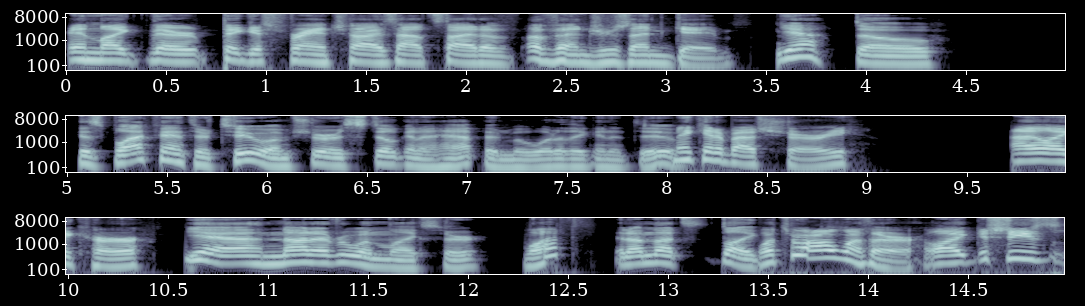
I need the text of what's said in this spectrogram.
And like their biggest franchise outside of Avengers Endgame. Yeah. So, because Black Panther two, I'm sure is still gonna happen, but what are they gonna do? Make it about Shuri. I like her. yeah, not everyone likes her, What? and I'm not like What's wrong with her? Like she's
